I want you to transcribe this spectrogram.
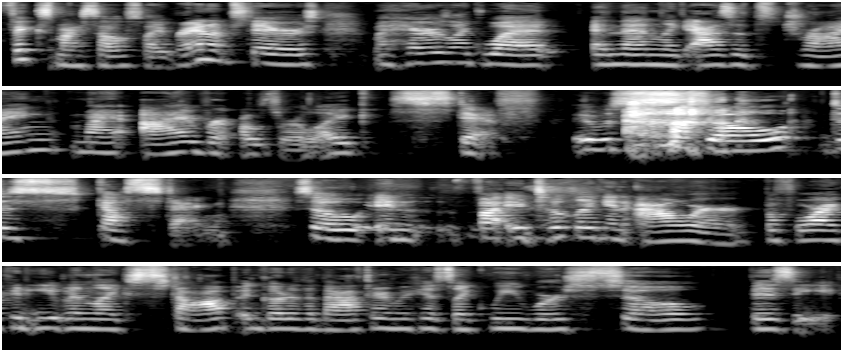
fix myself so I ran upstairs my hair is like wet and then like as it's drying my eyebrows were like stiff. It was so disgusting. So in it took like an hour before I could even like stop and go to the bathroom because like we were so busy.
